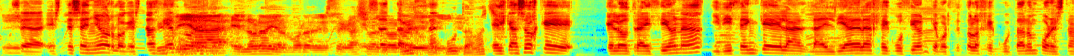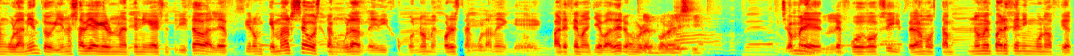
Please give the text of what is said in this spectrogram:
Sí. O sea, este señor lo que está haciendo es... Había el oro y el moro, en este caso el oro y Exactamente. Hijo el puta, macho. El caso es que, que lo traiciona y dicen que la- la- el día de la ejecución, que por cierto lo ejecutaron por estrangulamiento, que yo no sabía que era una técnica que se utilizaba, le ofrecieron quemarse o estrangularle y dijo, pues no, mejor estrangulame, que parece más llevadero. Hombre, por ahí sí. Hombre, de fuego sí, pero vamos, no me parece ninguna opción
